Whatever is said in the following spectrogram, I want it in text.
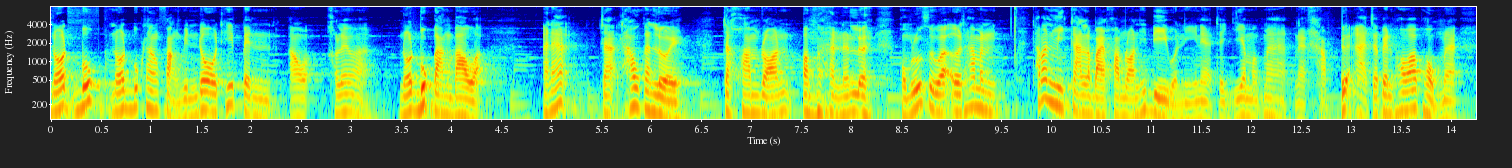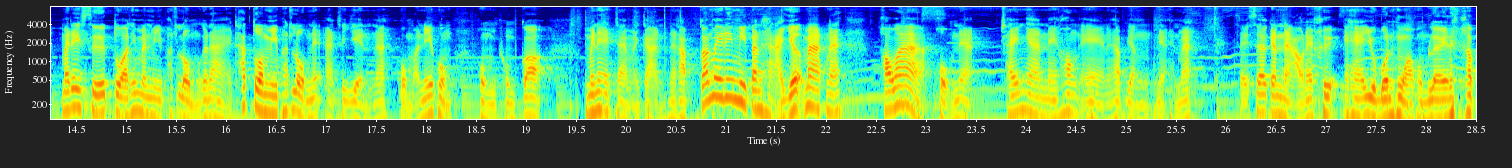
โน้ตบุ๊กโน้ตบุ๊กทางฝั่ง Windows ที่เป็นเอาเขาเรียกว่าโน้ตบุ๊กบางเบาอะอันนี้จะเท่ากันเลย จะความร้อนประมาณนั้นเลย ผมรู้สึกว่าเออถ้ามันามันมีการระบายความร้อนที่ดีกว่านี้เนี่ยจะเยี่ยมมากๆนะครับหรืออาจจะเป็นเพราะว่าผมนะไม่ได้ซื้อตัวที่มันมีพัดลมก็ได้ ถ้าตัวมีพัดลมเนี่ยอาจจะเย็นนะผมอันนี้ผมผมผมก็ไม่แน่ใจเหมือนกันนะครับก็ไม่ได้มีปัญหาเยอะมากนะ เพราะว่าผมเนี่ยใช้งานในห้องแอร์นะครับอย่างเนี่ยเห็นไหมใส่เสื้อกันหนาวเนี่ยคือแอร์อยู่บนหัวผมเลยนะครับ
